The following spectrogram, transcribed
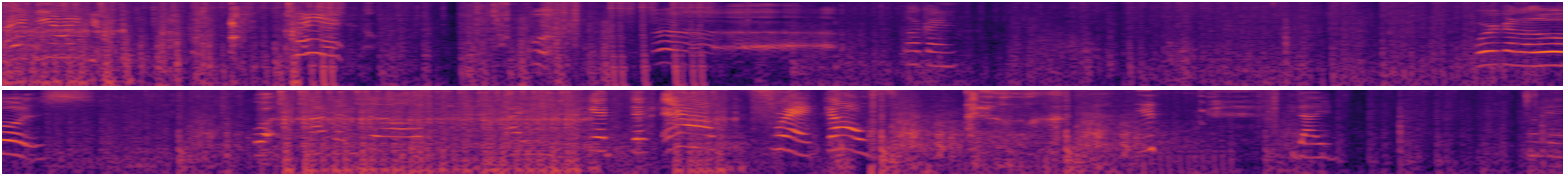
Hey, behind you. Hey, hey. Uh, okay. We're gonna lose. What? Not until I get that. Ah, Fred, go! he died. Okay.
